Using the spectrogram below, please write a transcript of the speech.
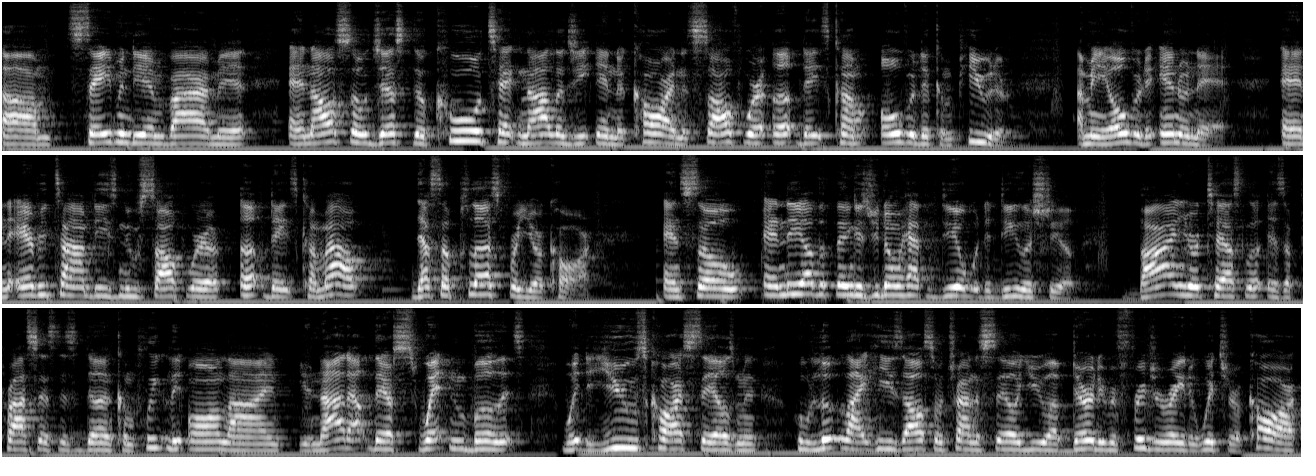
um, saving the environment, and also just the cool technology in the car and the software updates come over the computer. I mean, over the internet. And every time these new software updates come out, that's a plus for your car. And so, and the other thing is you don't have to deal with the dealership. Buying your Tesla is a process that's done completely online. You're not out there sweating bullets with the used car salesman who look like he's also trying to sell you a dirty refrigerator with your car.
